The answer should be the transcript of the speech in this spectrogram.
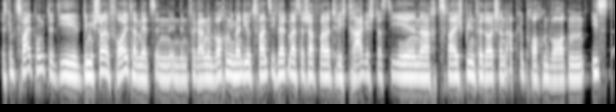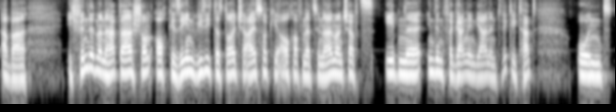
es gibt zwei Punkte, die, die mich schon erfreut haben jetzt in, in den vergangenen Wochen. Ich meine, die U20-Weltmeisterschaft war natürlich tragisch, dass die nach zwei Spielen für Deutschland abgebrochen worden ist, aber ich finde, man hat da schon auch gesehen, wie sich das deutsche Eishockey auch auf Nationalmannschaftsebene in den vergangenen Jahren entwickelt hat. Und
